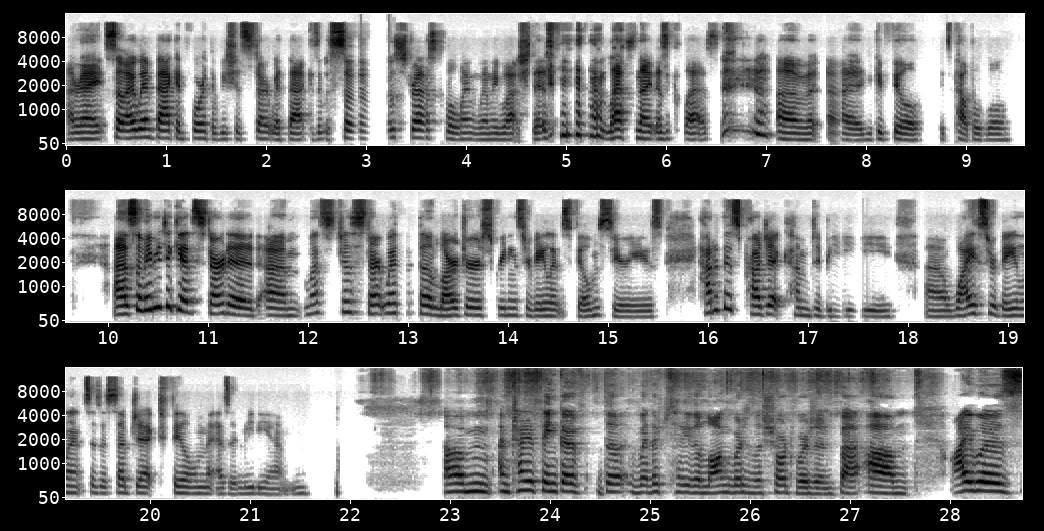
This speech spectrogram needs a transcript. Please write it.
All right. So I went back and forth that we should start with that because it was so, so, stressful when, when we watched it last night as a class. Um, uh, you could feel it's palpable. Uh, so maybe to get started, um, let's just start with the larger screening surveillance film series. How did this project come to be? Uh, why surveillance as a subject, film as a medium? Um, I'm trying to think of the whether to tell you the long version or the short version, but um, I was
